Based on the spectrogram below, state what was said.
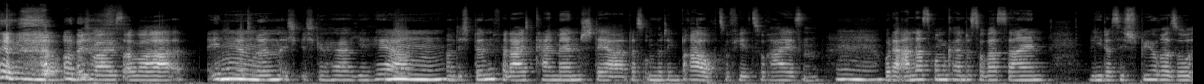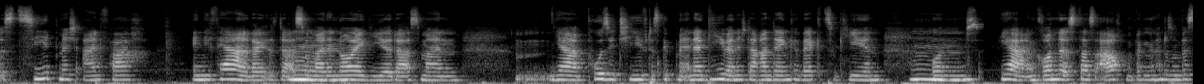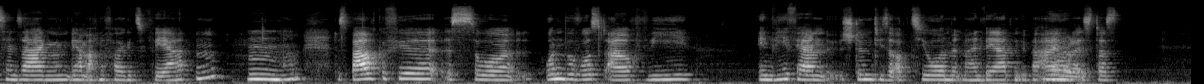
und ich weiß aber in mir mm. drin, ich, ich gehöre hierher mm. und ich bin vielleicht kein Mensch, der das unbedingt braucht, so viel zu reisen. Mm. Oder andersrum könnte es sowas sein, wie dass ich spüre, so es zieht mich einfach in die Ferne. Da, da ist so meine Neugier, da ist mein ja, positiv, das gibt mir Energie, wenn ich daran denke, wegzugehen. Und ja, im Grunde ist das auch, man könnte so ein bisschen sagen, wir haben auch eine Folge zu Werten. Mhm. Das Bauchgefühl ist so unbewusst auch, wie, inwiefern stimmt diese Option mit meinen Werten überein ja. oder ist das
